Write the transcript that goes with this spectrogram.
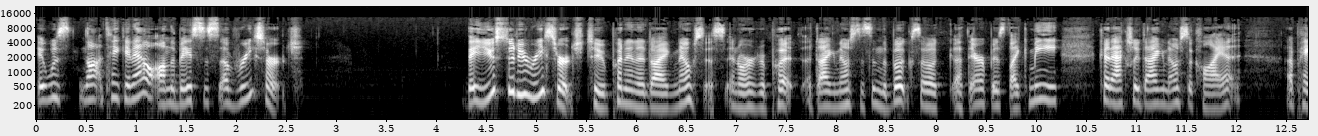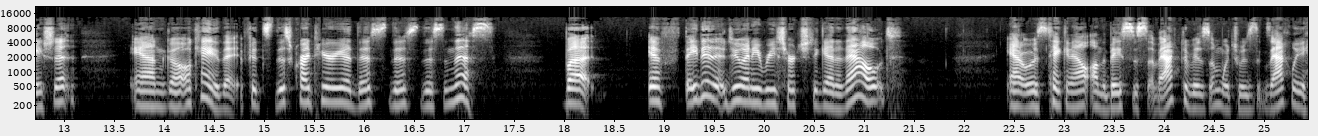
it was not taken out on the basis of research. They used to do research to put in a diagnosis in order to put a diagnosis in the book so a, a therapist like me could actually diagnose a client, a patient, and go, okay, that fits this criteria, this, this, this, and this. But if they didn't do any research to get it out, and it was taken out on the basis of activism, which was exactly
